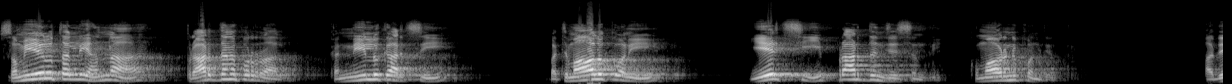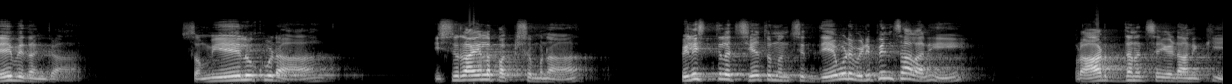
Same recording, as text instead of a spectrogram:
సమయేలు తల్లి అన్న ప్రార్థన పుర్రాలు కన్నీళ్ళు కార్చి బతిమాలుకొని ఏడ్చి ప్రార్థన చేసింది కుమారుని పొందింది. అదేవిధంగా సమయేలు కూడా ఇస్రాయేల్ పక్షమున పిలిస్తుల చేతు నుంచి దేవుడు విడిపించాలని ప్రార్థన చేయడానికి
